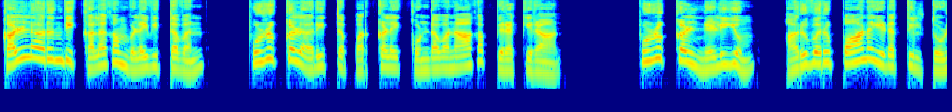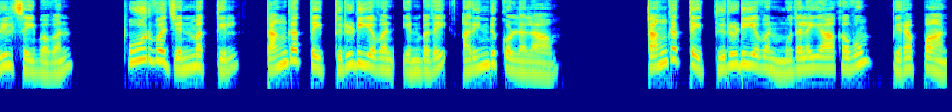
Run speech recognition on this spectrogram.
கள் அருந்திக் கலகம் விளைவித்தவன் புழுக்கள் அரித்த பற்களைக் கொண்டவனாகப் பிறக்கிறான். புழுக்கள் நெளியும் அருவருப்பான இடத்தில் தொழில் செய்பவன் பூர்வ ஜென்மத்தில் தங்கத்தைத் திருடியவன் என்பதை அறிந்து கொள்ளலாம். தங்கத்தைத் திருடியவன் முதலையாகவும் பிறப்பான்.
